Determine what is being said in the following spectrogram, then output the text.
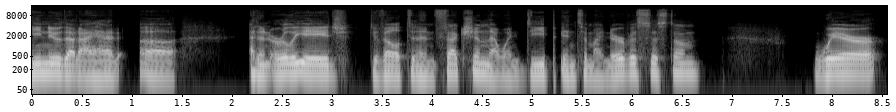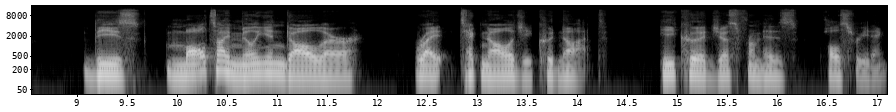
He knew that I had, uh, at an early age, developed an infection that went deep into my nervous system, where these multi-million dollar right technology could not. He could just from his pulse reading.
